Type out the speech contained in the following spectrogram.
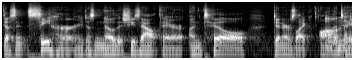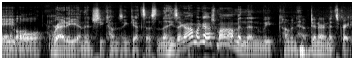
doesn't see her he doesn't know that she's out there until dinner's like on, On the, the table, table, yeah. ready and then she comes and gets us and then he's like oh my gosh mom and then we come and have dinner and it's great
